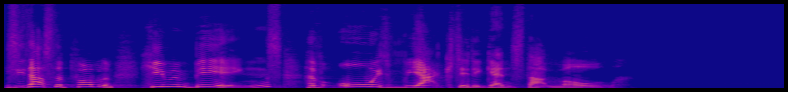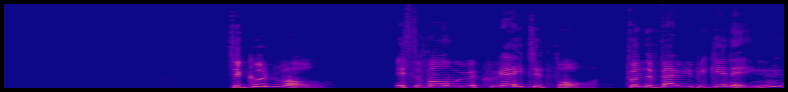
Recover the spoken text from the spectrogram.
You see, that's the problem. Human beings have always reacted against that role. It's a good role. It's the role we were created for from the very beginning,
